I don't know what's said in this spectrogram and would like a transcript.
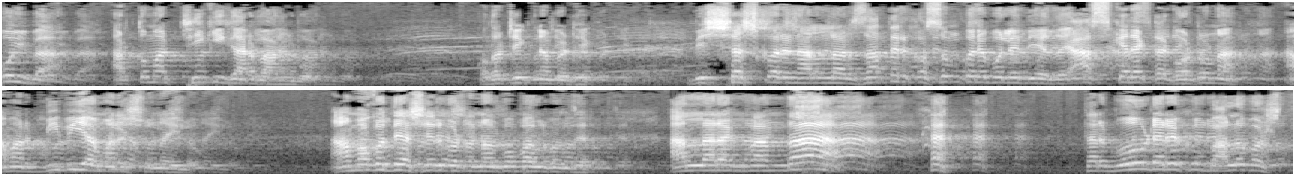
কইবা, আর তোমার ঠিকই গার ভাঙবো। কথা ঠিক না ঠিক বিশ্বাস করেন, আল্লাহর জাতের কসম করে বলে দিয়ে যায়, আজকের একটা ঘটনা আমার বিবি আমারে শুনাইলো। আমাকে দেশের ঘটনা গোপালগঞ্জের। আল্লাহর এক বান্দা তার বউডারে খুব ভালোবাসত।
